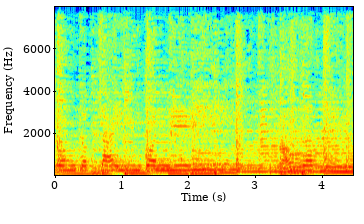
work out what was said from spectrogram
ตรงกับใจยิ่งกว่านี้ เรารักในหลวง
